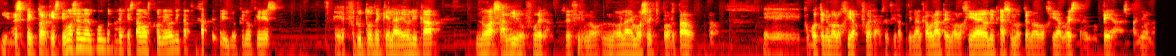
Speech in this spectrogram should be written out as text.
Y respecto a que estemos en el punto en el que estamos con eólica, fíjate, yo creo que es eh, fruto de que la eólica no ha salido fuera, es decir, no, no la hemos exportado eh, como tecnología fuera. Es decir, al fin y al cabo la tecnología eólica es una tecnología nuestra, europea, española.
